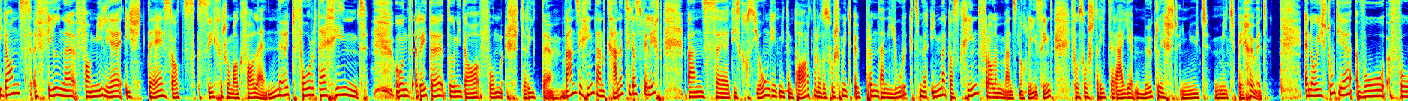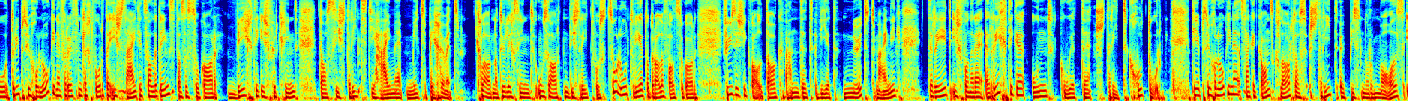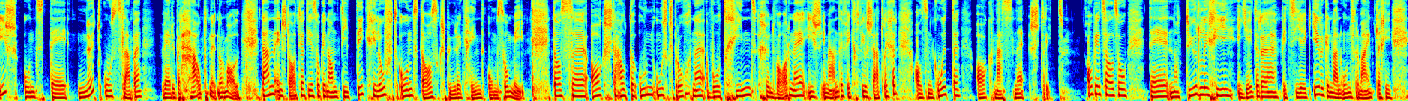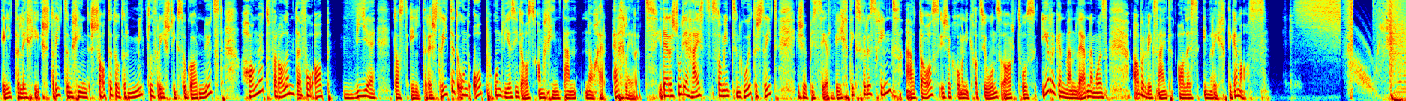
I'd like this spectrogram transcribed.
in ganz vielen Familien ist der Satz sicher schon mal gefallen. Nicht vor dem Kind. Und reden tue ich da vom Streiten. Wenn Sie Kinder haben, kennen Sie das vielleicht. Wenn es eine Diskussion gibt mit dem Partner oder sonst mit jemandem, dann schaut man immer, dass Kind, vor allem wenn sie noch klein sind, von so Streitereien möglichst nichts mitbekommen. Eine neue Studie, die von drei Psychologinnen veröffentlicht wurde, ist, sagt jetzt allerdings, dass es sogar wichtig ist für Kinder, dass sie Streit die Heime mitbekommen. Klar, natürlich sind ausartende Streit, wo es zu laut wird oder allenfalls sogar physische Gewalt angewendet wird, nicht die Meinung. Die Rede ist von einer richtigen und guten Streitkultur. Die Psychologinnen sagen ganz klar, dass Streit etwas Normales ist und der nicht auszuleben wäre überhaupt nicht normal. Dann entsteht ja die sogenannte dicke Luft und das spüren Kinder umso mehr. Das äh, angestaute Unausgesprochene, das die Kinder können wahrnehmen können, ist im Endeffekt viel schädlicher als ein guter, angemessener Streit. Ob jetzt also der natürliche, in jeder Beziehung irgendwann unvermeidliche elterliche Streit dem Kind schadet oder mittelfristig sogar nützt, hängt vor allem davon ab, wie das die Eltern streiten und ob und wie sie das am Kind dann nachher erklären. In dieser Studie heisst es somit, ein guter Streit ist etwas sehr Wichtiges für ein Kind. Auch das ist eine Kommunikationsart, die es irgendwann lernen muss. Aber wie gesagt, alles im richtigen Maß.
